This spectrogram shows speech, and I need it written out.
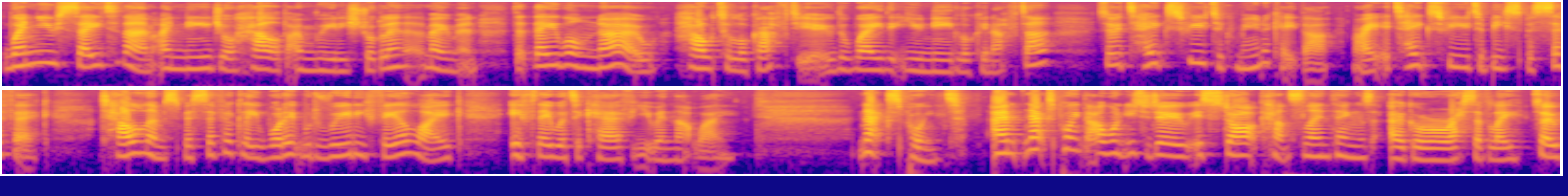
when you say to them i need your help i'm really struggling at the moment that they will know how to look after you the way that you need looking after so it takes for you to communicate that right it takes for you to be specific tell them specifically what it would really feel like if they were to care for you in that way. Next point. Um, next point that I want you to do is start cancelling things aggressively. So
